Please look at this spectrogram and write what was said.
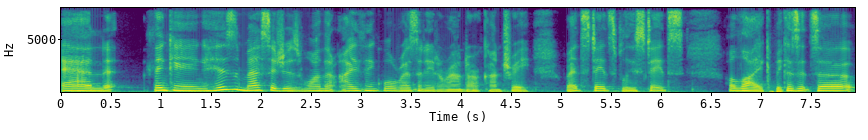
and thinking his message is one that I think will resonate around our country, red states, blue states alike, because it's a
